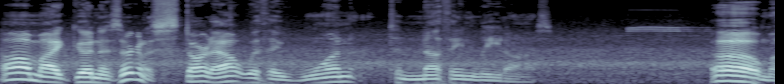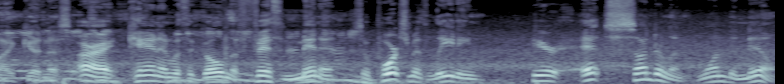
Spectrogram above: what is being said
Oh my goodness, they're going to start out with a one to nothing lead on us. Oh my goodness. All right, Cannon with the goal in the fifth minute. So Portsmouth leading here at Sunderland, one to nil.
